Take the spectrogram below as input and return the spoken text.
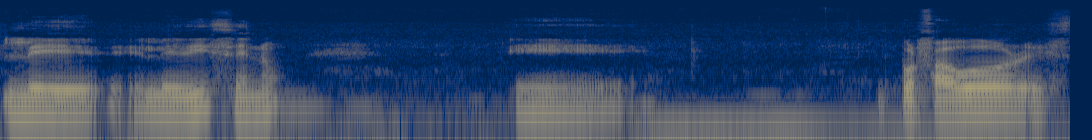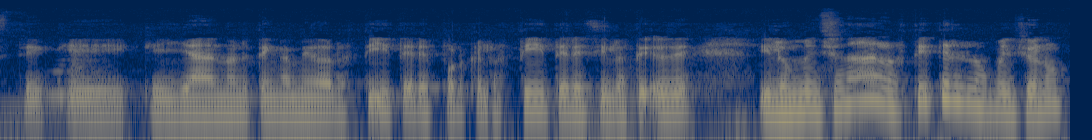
le, le dice, ¿no? Eh, por favor, este, que, que, ya no le tenga miedo a los títeres, porque los títeres y los títeres, y los mencionaba, los títeres los mencionó,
